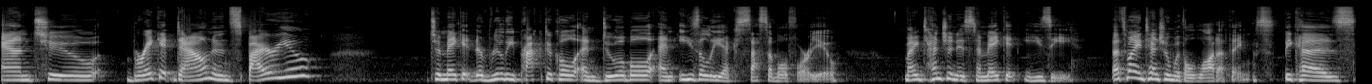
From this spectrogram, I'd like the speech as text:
and to break it down and inspire you to make it really practical and doable and easily accessible for you. My intention is to make it easy. That's my intention with a lot of things because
